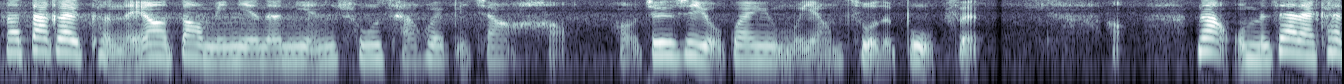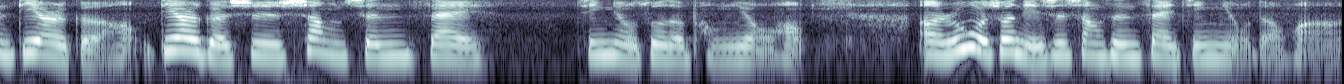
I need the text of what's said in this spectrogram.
那大概可能要到明年的年初才会比较好。好，这个是有关于母羊座的部分。好，那我们再来看第二个哈，第二个是上升在金牛座的朋友哈。呃，如果说你是上升在金牛的话，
